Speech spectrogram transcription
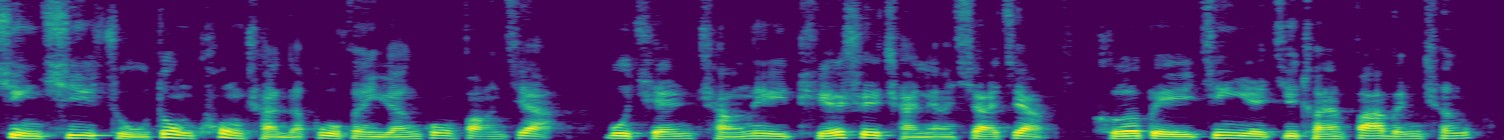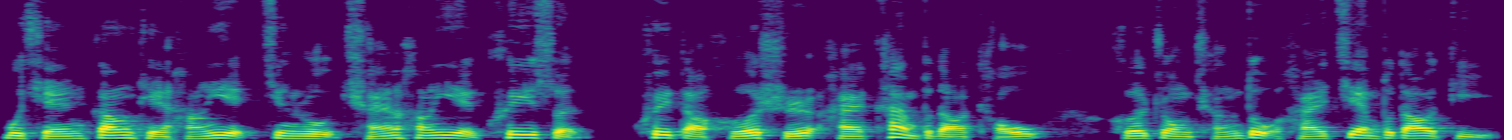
近期主动控产的部分员工放假。目前厂内铁水产量下降。河北金业集团发文称，目前钢铁行业进入全行业亏损，亏到何时还看不到头。何种程度还见不到底，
